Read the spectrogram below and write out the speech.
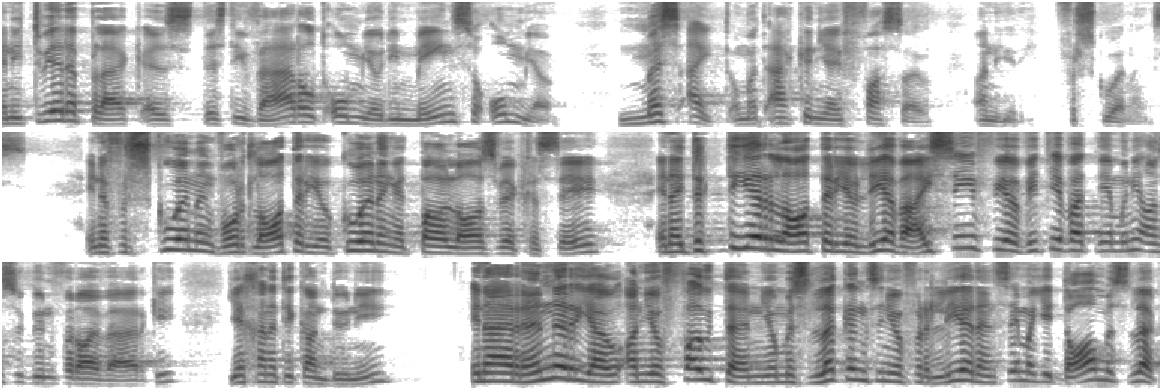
In die tweede plek is dis die wêreld om jou, die mense om jou mis uit omdat ek en jy vashou aan hierdie verskonings. En 'n verskoning word later jou koning het Paul laasweek gesê en hy dikteer later jou lewe. Hy sê vir jou, weet jy wat, nee, moenie aansoek doen vir daai werkie. Jy gaan dit nie kan doen nie. En hy herinner jou aan jou foute en jou mislukkings in jou verlede en sê maar jy daar misluk.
